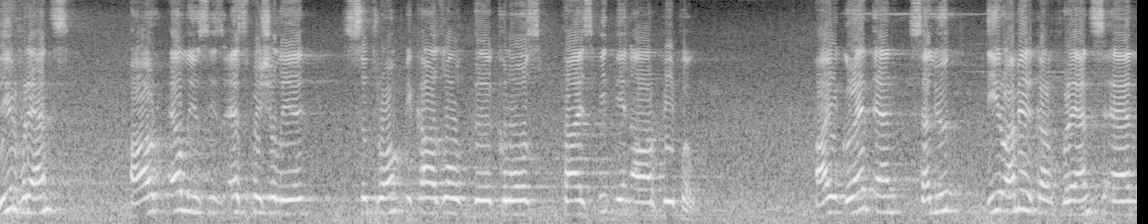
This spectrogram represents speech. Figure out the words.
Dear friends, our alliance is especially strong because of the close ties between our people. I grant and salute dear American friends and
